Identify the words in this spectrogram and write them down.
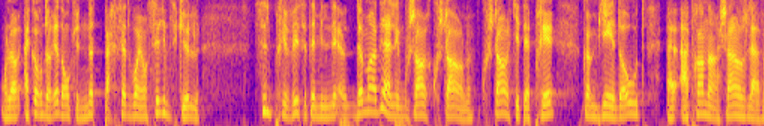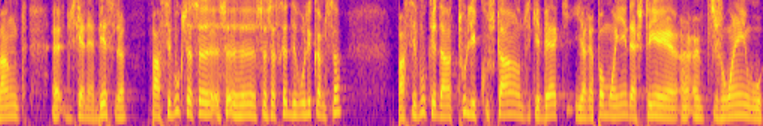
on leur accorderait donc une note parfaite? Voyons, c'est ridicule. Si le privé s'était mis euh, demandez à Alain Bouchard, Couchetard, là, qui était prêt, comme bien d'autres, à, prendre en charge la vente euh, du cannabis, là. Pensez-vous que ça se, serait déroulé comme ça? Pensez-vous que dans tous les couchetards du Québec, il n'y aurait pas moyen d'acheter un, petit joint ou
